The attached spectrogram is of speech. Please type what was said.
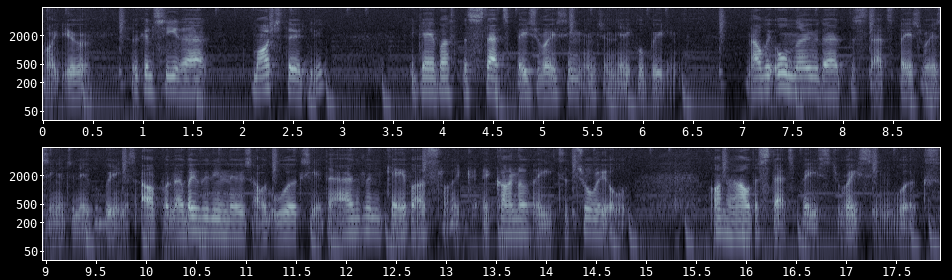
right here we can see that March 30 it gave us the stats-based racing and genetical breeding. Now we all know that the stats-based racing and genetical breeding is out, but nobody really knows how it works yet. They haven't gave us like a kind of a tutorial on how the stats-based racing works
